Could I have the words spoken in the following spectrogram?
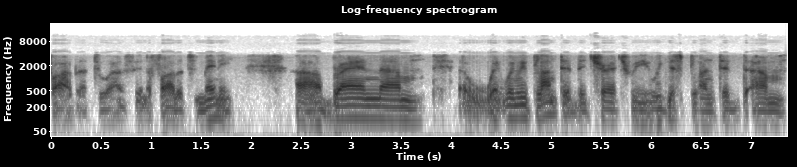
father to us and a father to many. Uh, Brian, um, when when we planted the church, we we just planted, um,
